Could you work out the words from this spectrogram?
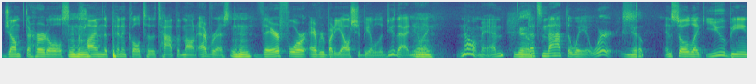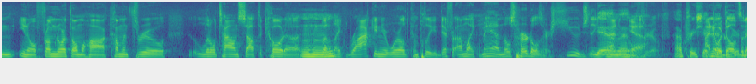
jump the hurdles, Mm-hmm. climb the pinnacle to the top of Mount Everest. Therefore, everybody else should be able to do that. And you're like, no, man. Yeah. that's not the way it works. Yep. And so, like you being, you know, from North Omaha, coming through little town South Dakota, Mm-hmm. but like rocking your world completely different. I'm like, man, those hurdles are huge that you Yeah, had to go Yeah. through. I appreciate I know that adults clarity. that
